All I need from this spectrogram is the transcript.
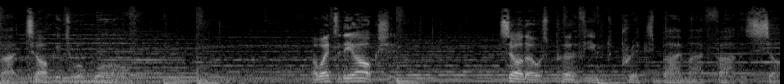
Like talking to a wall. I went to the auction. Saw those perfumed pricks buy my father's sword.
